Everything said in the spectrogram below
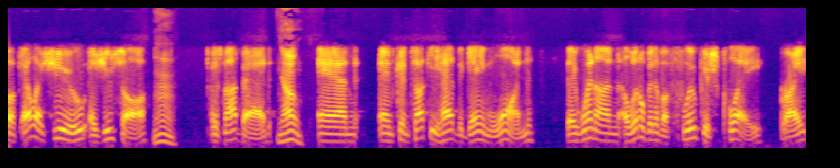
look LSU, as you saw, Mm. is not bad, No. and and Kentucky had the game won. They went on a little bit of a flukish play, right?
